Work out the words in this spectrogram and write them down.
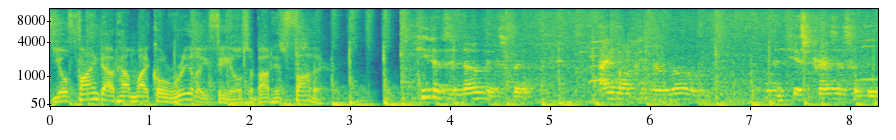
You'll find out how Michael really feels about his father. He doesn't know this, but I walk in the room and his presence will be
